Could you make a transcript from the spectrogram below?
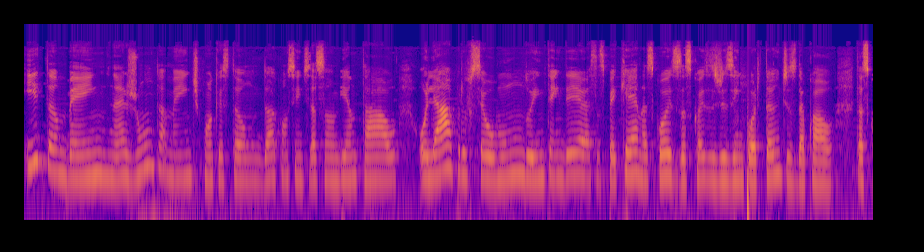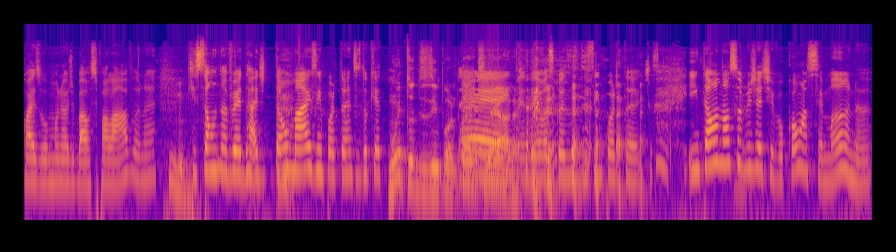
e também, né, juntamente com a questão da conscientização ambiental, olhar para o seu mundo e entender essas pequenas coisas, as coisas desimportantes da qual, das quais o Manuel de Barros falava, né, que são na verdade tão mais importantes do que Muito desimportante, é, né, Ara? entendeu? As coisas desimportantes. Então, o nosso objetivo com a semana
